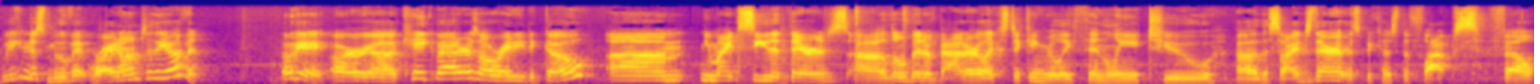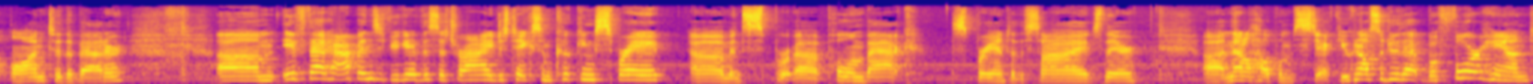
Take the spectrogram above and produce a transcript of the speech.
we can just move it right onto the oven. Okay, our uh, cake batter is all ready to go. Um, you might see that there's a little bit of batter like sticking really thinly to uh, the sides there. That's because the flaps fell onto the batter. Um, if that happens, if you give this a try, just take some cooking spray um, and sp uh, pull them back, spray onto the sides there, uh, and that'll help them stick. You can also do that beforehand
